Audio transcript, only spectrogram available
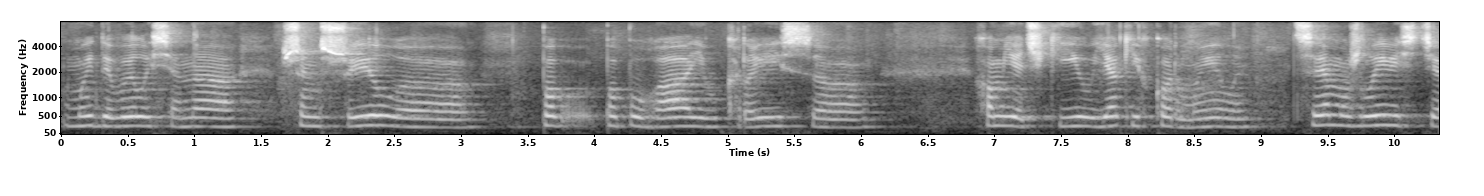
ми дивилися на шиншил, папугаїв, крис, хам'ячків, як їх кормили. Це можливість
